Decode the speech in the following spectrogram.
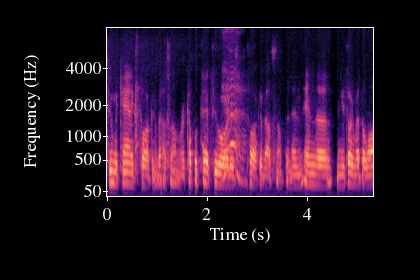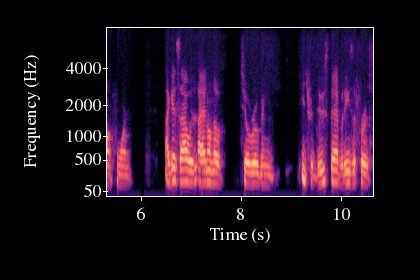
two mechanics talking about something or a couple tattoo artists yeah. talking about something, and and the when you're talking about the long form, I guess I was I don't know if Joe Rogan introduced that, but he's the first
